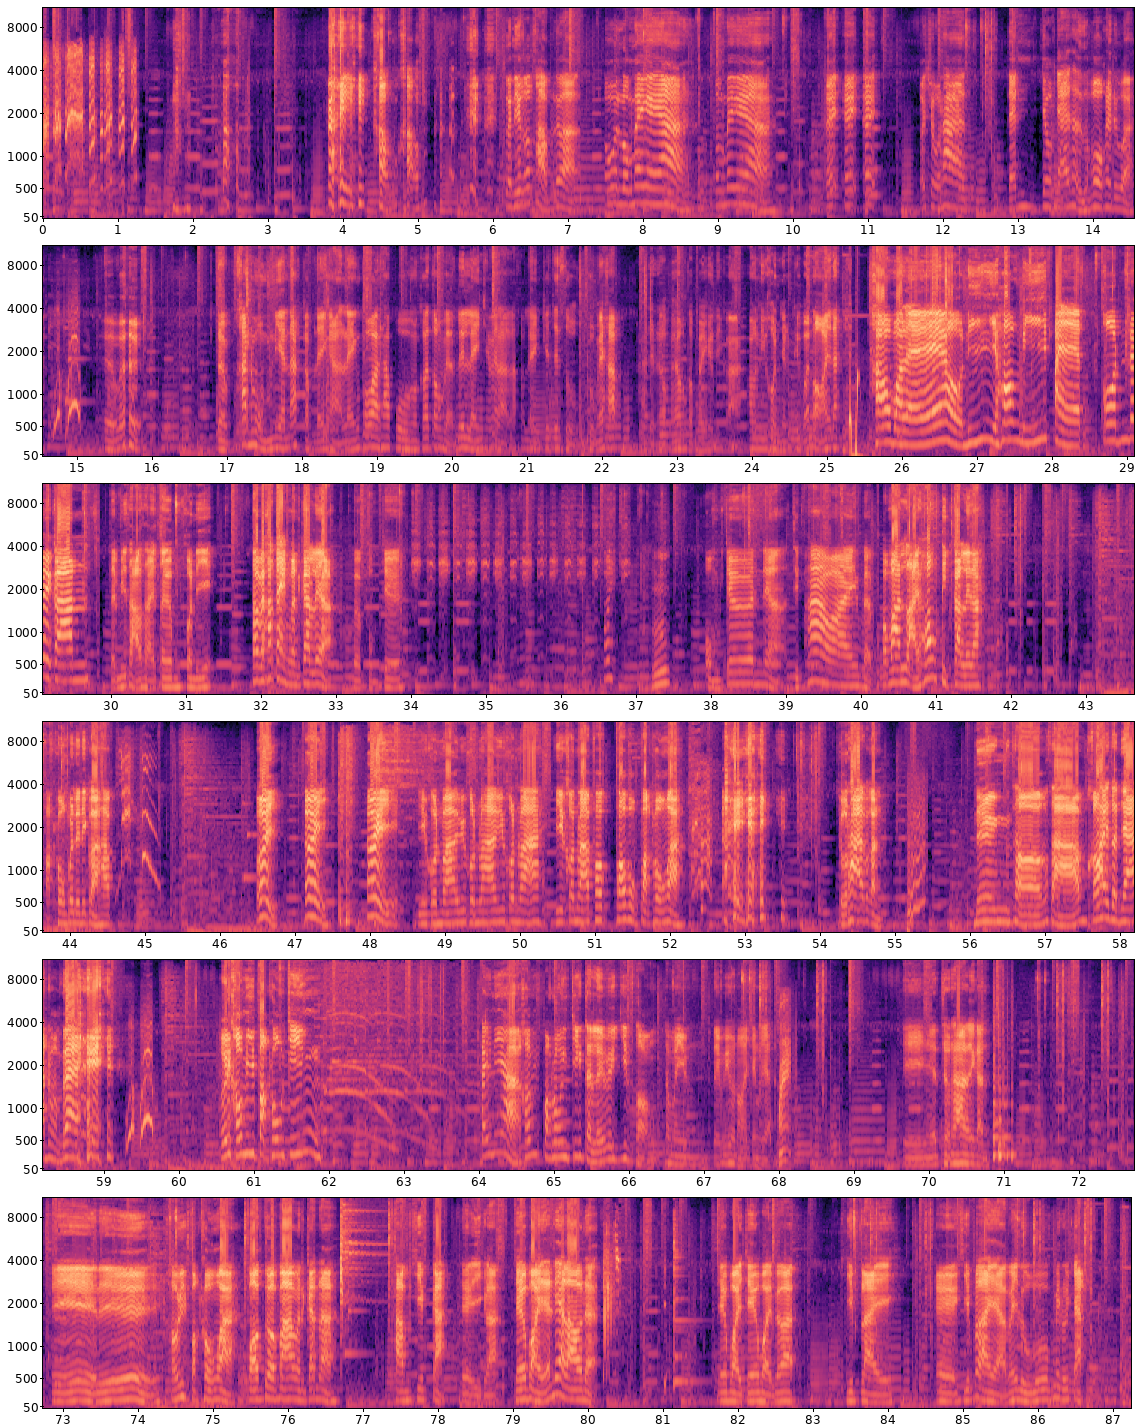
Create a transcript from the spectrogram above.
ไอ้ขำขำคนนี้ก็ขำเลยว่ะเอ้ามันลงได้ไงอะ ลงได้ไงอะ เอ้ยเอ้ยเอ้ยเขาโชว์ท่าแดนโยกย้ายใส่สะโพกให้ดูอะ เออเว้ยแต่ขั้นผมเนียนนะกับแรงอะแรงเพราะว่าถ้าโปรมันก็ต้องแบบเล่นแรงใช่ไหมล่ะแล้วก็แรงก็จะสูงถูกไหมครับอะเดี๋ยวเราไปห้องต่อไปกันดีกว่าห้องนี้คนยังถือว่าน้อยนะ เข้ามาแล้วนี่ห้องนี้แปดคนด้วยกัน แต่มีสาวสายเติมคนนี้ทำไมเขาแต่งเหมือนกันเลยอะแบบผมเจอเฮ้ย ผมเจอเนี่ยสิบห้าวายแบบประมาณหลายห้องติดกันเลยนะปักธงไปเลยดีกว่าครับ เฮ้ย เฮ้ย เฮ้ย มีคนมา มีคนมา มีคนมา มีคนมาเพราะเพราะผมปักธงอะโชว์ท่าไปก่อนหนึ่งสองสามเขาให้สัญญาณผมได้ เฮ้ยเขามีปักธงจริงใครเนี่ยเขามีปักธงจริงแต่เลเวลยี่สิบสองทำไม เลเวลน้อยจังเลยอะเอ๊ะเจ้าท่าเลยกัน เอ๊ะดิเขามีปักธงว่ะปลอมตัวมาเหมือนกันน่ะทำคลิปกะ เจออีกละ เจอบ่อยนะเนี่ยเราเนี่ย เจอบ่อยเจอบ่อยไปว่าคลิปอะไร เออคลิปอะไรอะ ไม่รู้ไม่รู้จัก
